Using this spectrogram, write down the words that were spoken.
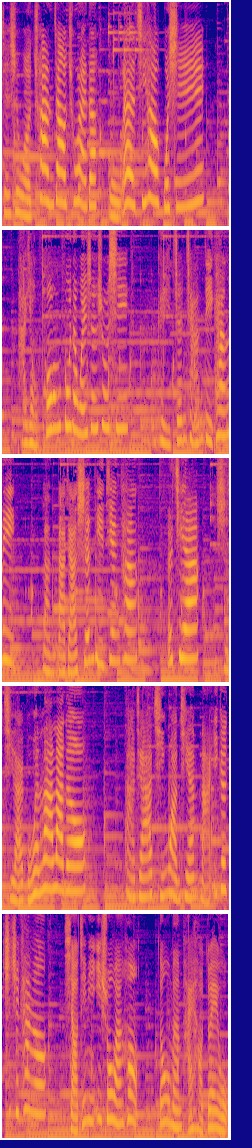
这是我创造出来的五二七号果实，它有丰富的维生素 C，可以增强抵抗力，让大家身体健康。而且啊，吃起来不会辣辣的哦。大家请往前拿一个吃吃看哦。小精灵一说完后，动物们排好队伍，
